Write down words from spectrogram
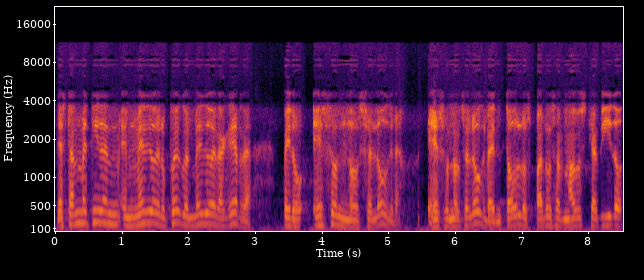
de estar metida en, medio del fuego, en medio de la guerra. Pero eso no se logra, eso no se logra. En todos los paros armados que ha habido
